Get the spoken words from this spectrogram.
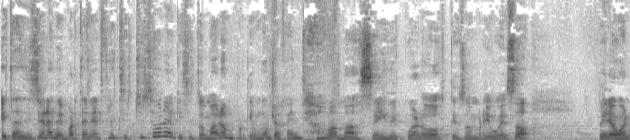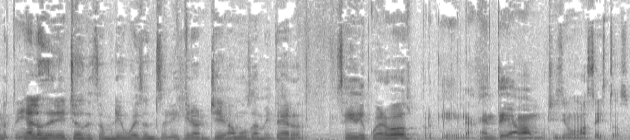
Estas decisiones de parte de Netflix estoy segura que se tomaron porque mucha gente ama más Seis de Cuervos que Sombra y Hueso. Pero bueno, tenían los derechos de Sombra y Hueso, entonces le dijeron, che, vamos a meter Seis de Cuervos porque la gente ama muchísimo más estos.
